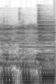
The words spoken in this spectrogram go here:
So there's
